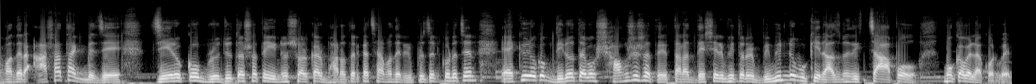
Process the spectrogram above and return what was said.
আমাদের আশা থাকবে যে যেরকম রুজুতার সাথে ইউনুস সরকার ভারতের কাছে আমাদের রিপ্রেজেন্ট করেছেন, একই রকম দৃঢ়তা এবং সাহসের সাথে তারা দেশের ভিতরের বিভিন্নমুখী রাজনৈতিক চাপও মোকাবেলা করবেন।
